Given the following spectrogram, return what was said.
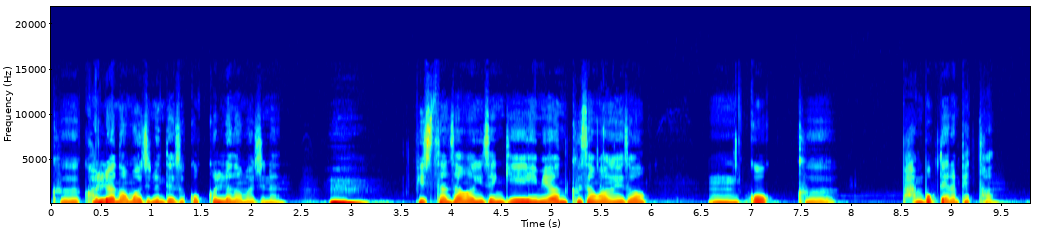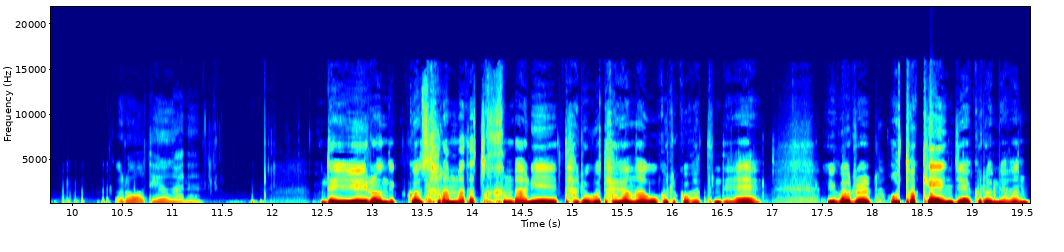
그 걸려 넘어지는 데서 꼭 걸려 넘어지는 음, 비슷한 상황이 생기면 그 상황에서 음, 꼭 그 반복되는 패턴으로 대응하는 근데 이런 건 사람마다 참 많이 다르고 다양하고 그럴 것 같은데 이거를 어떻게 이제 그러면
